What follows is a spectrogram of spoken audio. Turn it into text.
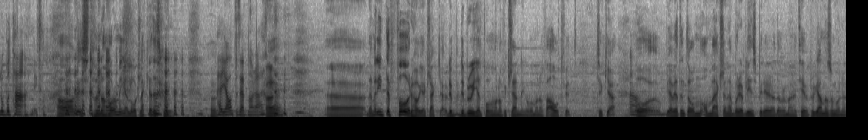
Louboutin liksom. ja visst, men då har de inga lågklackade skor. Nej, Jag har inte sett några. Nej. Eh, nej men inte för höga klackar. Det, det beror ju helt på vad man har för klänning och vad man har för outfit. Tycker jag. Ja. Och jag vet inte om, om mäklarna börjar bli inspirerade av de här tv-programmen som går nu.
